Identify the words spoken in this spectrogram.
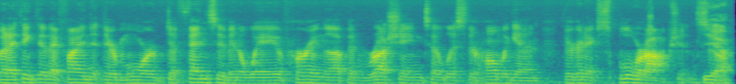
But I think that I find that they're more defensive in a way of hurrying up and rushing to list their home again. They're going to explore options. So Yeah.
